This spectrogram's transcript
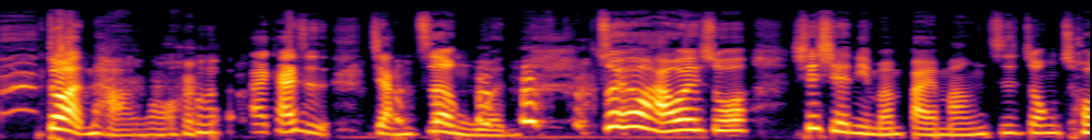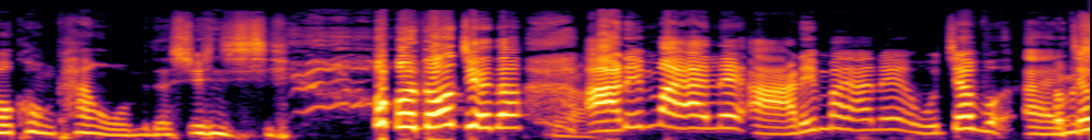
断行哦，还开始讲正文，最后还会说谢谢你们百忙之中抽空看我们的讯息。我都觉得啊，你麦安内啊，你麦安内，我叫不哎，他们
